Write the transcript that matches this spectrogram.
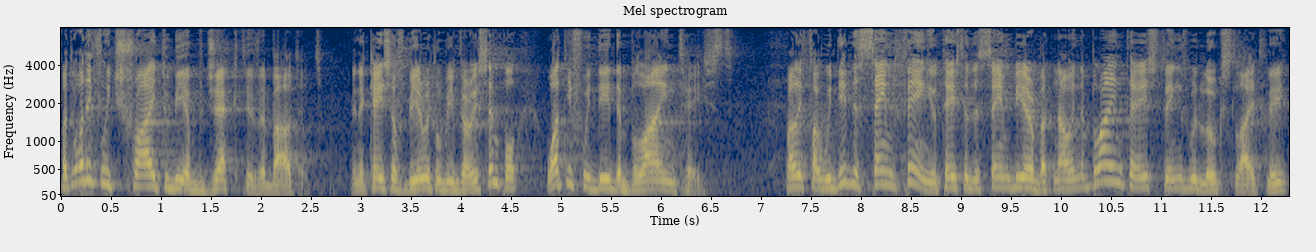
But what if we try to be objective about it? In the case of beer, it will be very simple. What if we did a blind taste? Well, if we did the same thing, you tasted the same beer, but now in the blind taste, things would look slightly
